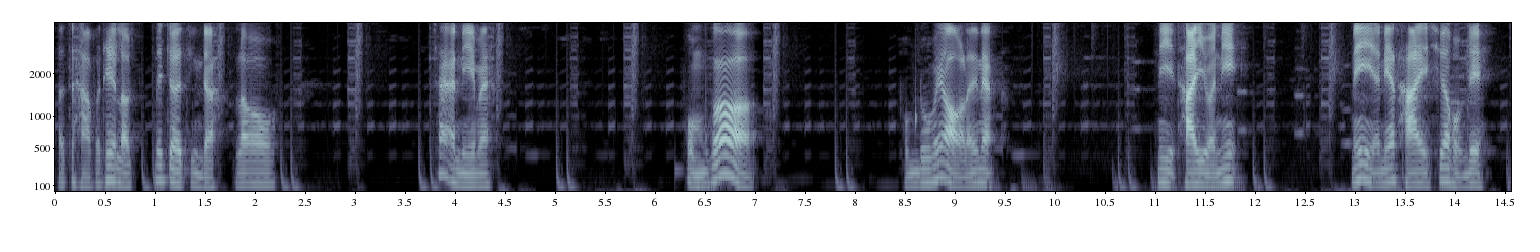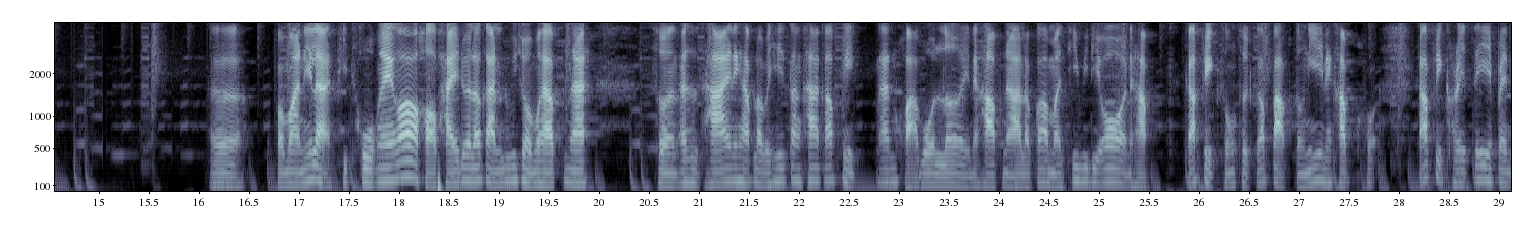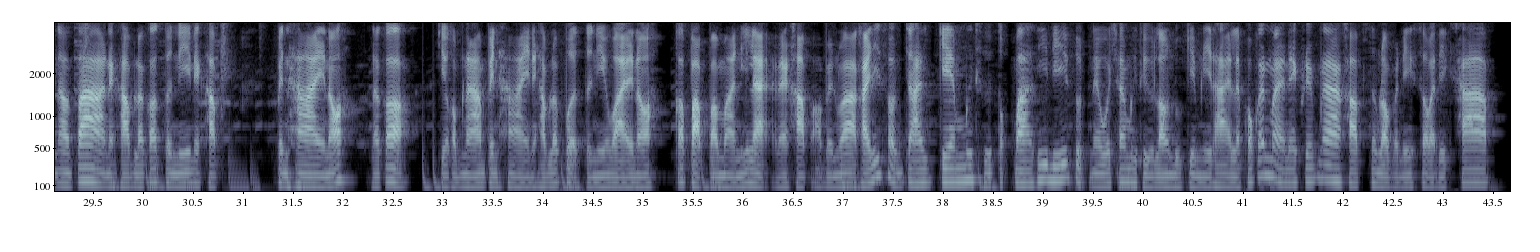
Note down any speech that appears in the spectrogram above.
เราจะหาประเทศเราไม่เจอจริงเด้อเรา ใช่อันนี้ไหม ผมก็ ผมดูไม่ออกเลยเนี่ย นี่ไทยอยู่อันนี้ นี่อันนี้ไทยเชื่อผมดิ เออ ประมาณนี้แหละ ผิดถูกไงก็ขออภัยด้วยแล้วกันผู้ชมครับนะส่วนอันสุดท้ายนะครับเราไปที่ตั้งค่ากราฟิกด้านขวาบนเลยนะครับนะแล้วก็มาที่วิดีโอนะครับ กราฟิกสูงสุดก็ปรับตรงนี้นะครับกราฟิกคุณภาพเป็น ultra นะครับแล้วก็ตัวนี้นะครับเป็น high เนาะแล้วก็เกี่ยวกับน้ำเป็น high นะครับแล้วเปิดตัวนี้ไว้เนาะก็ปรับประมาณนี้แหละนะครับเอาเป็นว่าใครที่สนใจเกมมือถือตกปลาที่ดีที่สุดในเวอร์ชันมือถือลองดูเกมนี้ได้แล้วพบกันใหม่ในคลิปหน้าครับสำหรับวันนี้สวัสดีครับ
